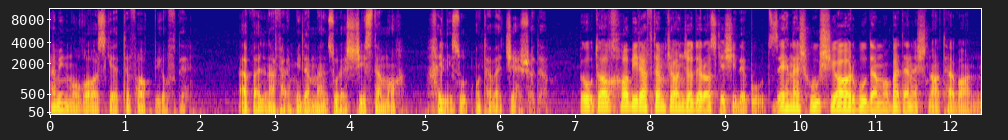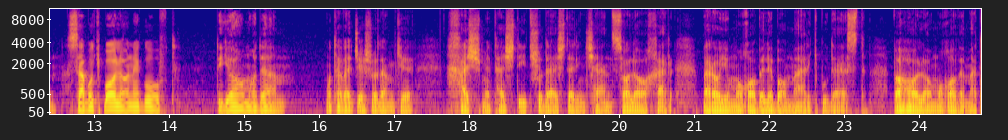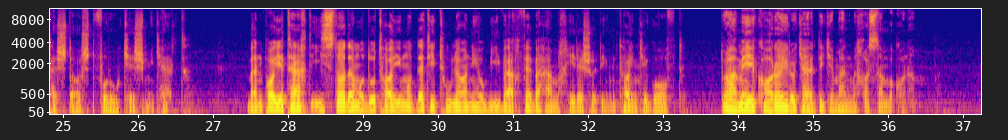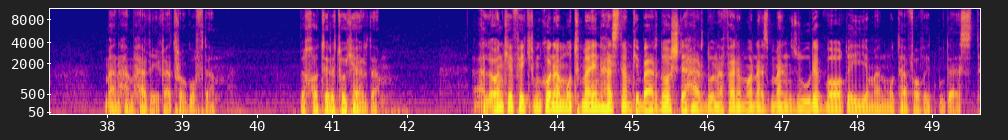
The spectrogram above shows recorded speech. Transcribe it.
همین موقع است که اتفاق بیفته. اول نفهمیدم منظورش چیست اما خیلی زود متوجه شدم. به اتاق خوابی رفتم که آنجا دراز کشیده بود. ذهنش هوشیار بود اما بدنش ناتوان. سبک بالانه گفت دیگه آمادم متوجه شدم که خشم تشدید شدهش در این چند سال آخر برای مقابله با مرگ بوده است و حالا مقاومتش داشت فروکش می کرد. من پای تخت ایستادم و دوتایی مدتی طولانی و بیوقفه به هم خیره شدیم تا اینکه گفت تو همه کارایی رو کردی که من می‌خواستم بکنم. من هم حقیقت را گفتم. به خاطر تو کردم. الان که فکر می‌کنم مطمئن هستم که برداشت هر دو نفرمان از منظور واقعی من متفاوت بوده است.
